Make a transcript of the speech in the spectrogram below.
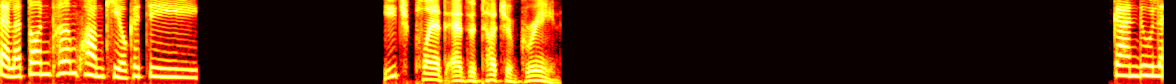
แต่ละต้นเพิ่มความเขียวขจี Each plant adds a touch of green. การดูแล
